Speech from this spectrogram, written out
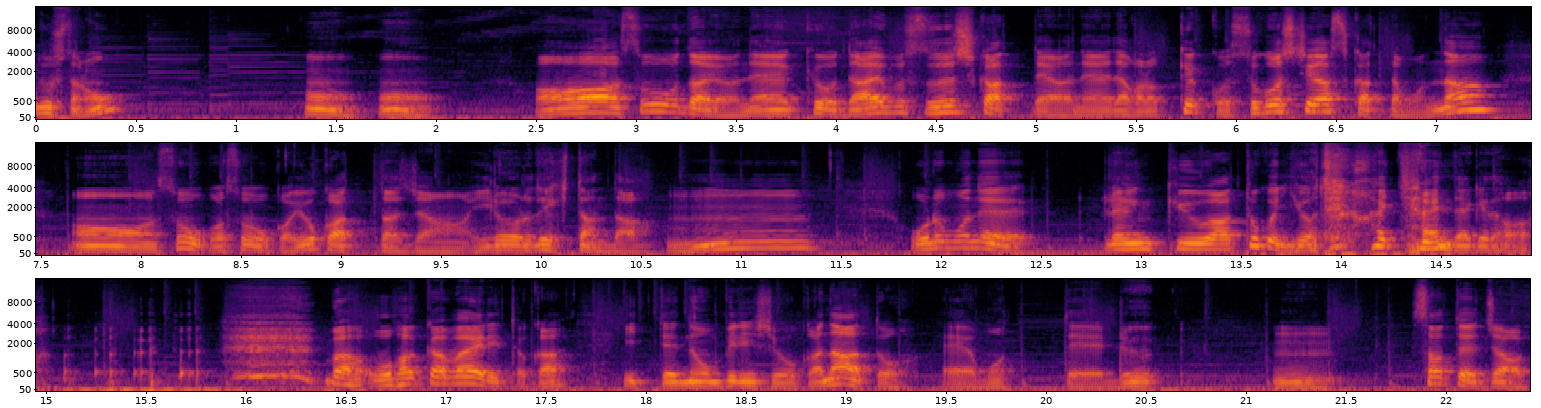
どうしたの？うんうん。ああそうだよね。今日だいぶ涼しかったよね。だから結構過ごしやすかったもんな。ああそうかそうか。よかったじゃん。いろいろできたんだ。うーん。俺もね連休は特に予定入ってないんだけど まあお墓参りとか行ってのんびりしようかなと思ってる。うん。さてじゃあ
